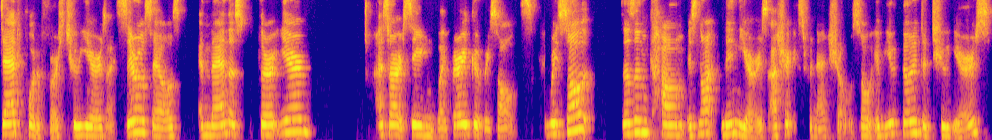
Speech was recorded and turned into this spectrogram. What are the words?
dead for the first two years, like zero sales, and then the third year, I started seeing like very good results. Result doesn't come, it's not linear, it's actually exponential. So if you go into two years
